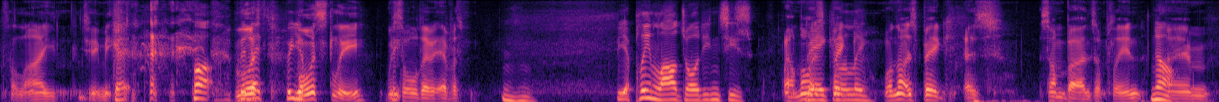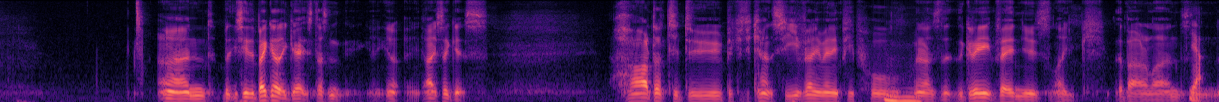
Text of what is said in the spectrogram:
It's a lie, Jamie. But but, Most, but mostly, we but- sold out everything. but you're playing large audiences Well, not regularly. as big. Well, not as big as some bands are playing. No. Um, and but you see, the bigger it gets, doesn't you know? It actually gets harder to do because you can't see very many people. Whereas the, the great venues like the Barrowlands, Mm-hmm. Yeah. and,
